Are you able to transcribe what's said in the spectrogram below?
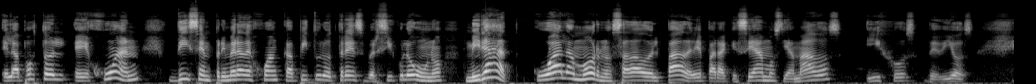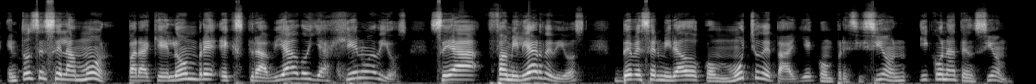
El apóstol eh, Juan dice en 1 de Juan capítulo 3 versículo 1, mirad cuál amor nos ha dado el Padre para que seamos llamados hijos de Dios. Entonces el amor para que el hombre extraviado y ajeno a Dios sea familiar de Dios debe ser mirado con mucho detalle, con precisión y con atención.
